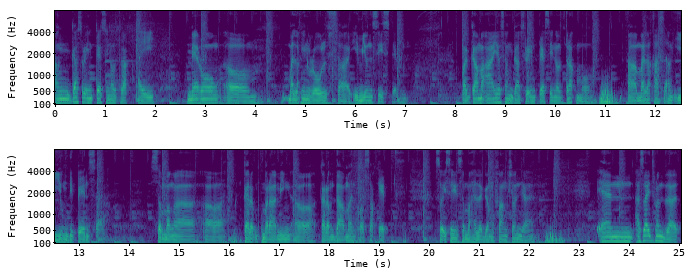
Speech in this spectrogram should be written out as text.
ang gastrointestinal tract ay merong um, malaking role sa immune system. Pagka maayos ang gastrointestinal tract mo, uh, malakas ang iyong depensa sa mga uh, kar- maraming uh, karamdaman o sakit. So isa yun sa mahalagang function niya. And aside from that,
